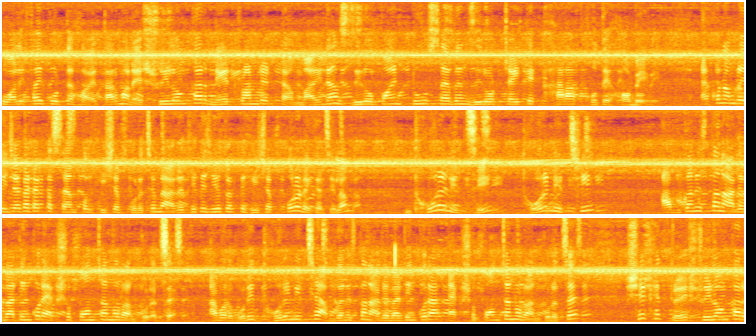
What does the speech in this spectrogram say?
কোয়ালিফাই করতে হয়, তার মানে শ্রীলঙ্কার নেট রান রেটটা minus zero point two seven জিরোর চাইতে খারাপ হতে হবে। এখন আমরা এই জায়গাটা একটা স্যাম্পল হিসেব করেছি, আমি আগে থেকে যেহেতু একটা হিসাব করে রেখেছিলাম, ধরে নিচ্ছি ধরে নিচ্ছি আফগানিস্তান আগে ব্যাটিং করে একশো পঞ্চান্ন রান করেছে। আবার বলি, ধরে নিচ্ছে আফগানিস্তান আগে ব্যাটিং করে একশো পঞ্চান্ন রান করেছে সেক্ষেত্রে শ্রীলঙ্কার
